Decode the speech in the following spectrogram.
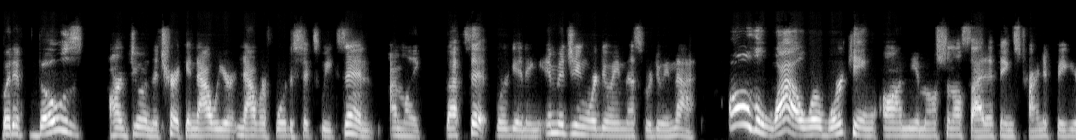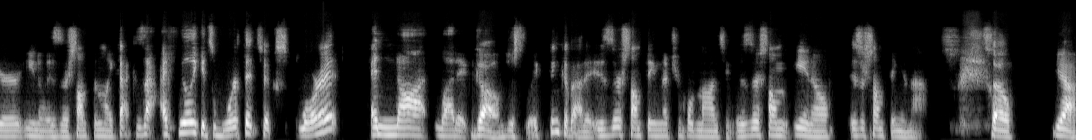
But if those aren't doing the trick and now we are, now we're four to six weeks in, I'm like, that's it. We're getting imaging. We're doing this. We're doing that. All the while we're working on the emotional side of things, trying to figure, you know, is there something like that? Cause I feel like it's worth it to explore it and not let it go. Just like think about it. Is there something that you're holding on to? Is there some, you know, is there something in that? So yeah.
